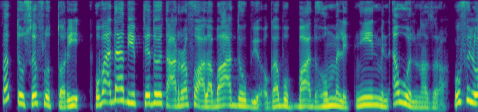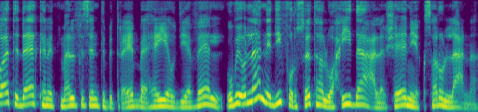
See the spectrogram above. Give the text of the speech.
فبتوصف له الطريق وبعدها بيبتدوا يتعرفوا على بعض وبيعجبوا ببعض هما الاتنين من أول نظرة. وفي الوقت ده كانت مالفيسنت بتراقبها هي وديافال وبيقول لها إن دي فرصتها الوحيدة علشان يكسروا اللعنة.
